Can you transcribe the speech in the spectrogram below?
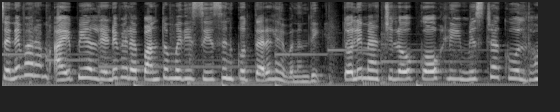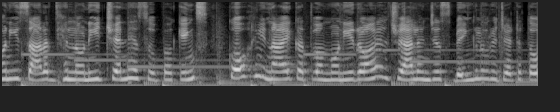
శనివారం ఐపీఎల్ రెండు వేల పంతొమ్మిది సీజన్కు తెరలేవనుంది. తొలి మ్యాచ్లో కోహ్లీ మిస్టర్ కూల్ ధోని సారథ్యంలోని చెన్నై సూపర్ కింగ్స్ కోహ్లీ నాయకత్వంలోని రాయల్ ఛాలెంజర్స్ బెంగళూరు జట్టుతో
